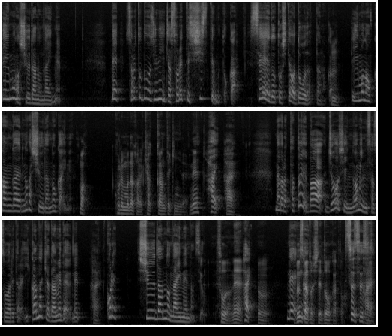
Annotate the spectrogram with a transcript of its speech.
ていうものを集団の内面。でそれと同時にじゃあそれってシステムとか制度としてはどうだったのか。うんっていうものを考えるのが集団の外面まあこれもだから客観的にだよね。はい。はい。だから例えば上司に飲みに誘われたら行かなきゃダメだよね。はい。これ集団の内面なんですよ。そうだね。はい。うん。でそ文化としてどうかと。そうそうです、はい。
